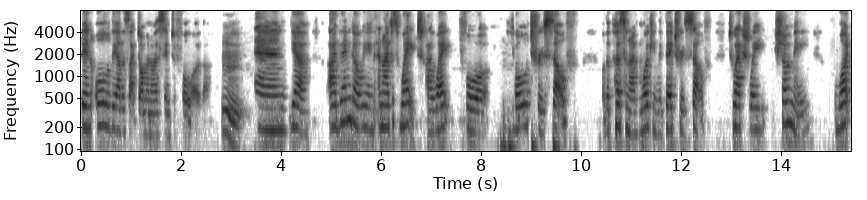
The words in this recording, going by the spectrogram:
then all of the others, like dominoes, seem to fall over. Hmm. And yeah, I then go in and I just wait. I wait for your true self or the person I'm working with, their true self, to actually show me what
